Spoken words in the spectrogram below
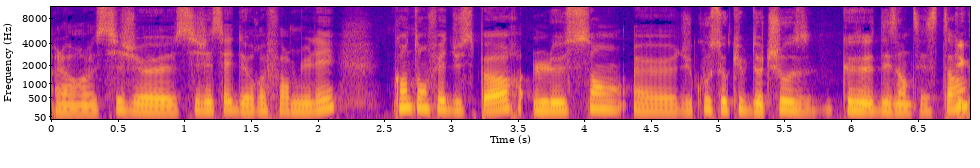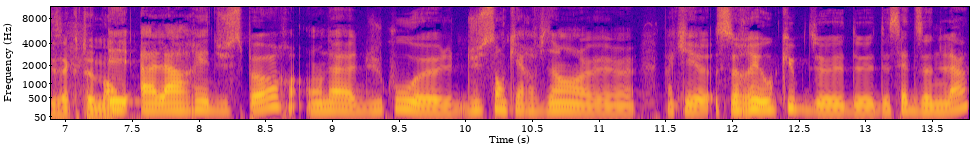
Alors si je si j'essaye de reformuler, quand on fait du sport, le sang euh, du coup s'occupe d'autre chose que des intestins. Exactement. Et à l'arrêt du sport, on a du coup euh, du sang qui revient, euh, enfin, qui se réoccupe de, de, de cette zone-là,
